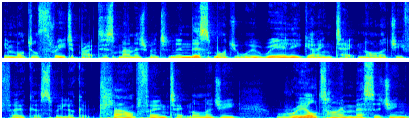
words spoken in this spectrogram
in module three to practice management. And in this module, we're really going technology focused. We look at cloud phone technology, real time messaging,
